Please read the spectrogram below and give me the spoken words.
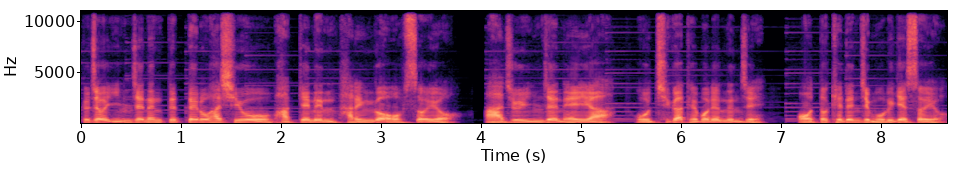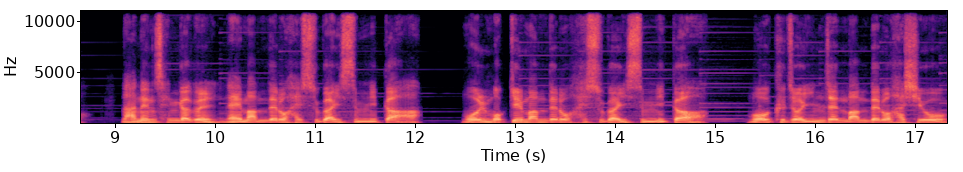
그저 인제는 뜻대로 하시오 밖에는 다른 거 없어요. 아주 인제 내야 오치가 돼버렸는지 어떻게 된지 모르겠어요. 나는 생각을 내 맘대로 할 수가 있습니까? 뭘 먹길 맘대로 할 수가 있습니까? 뭐 그저 인젠 맘대로 하시오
